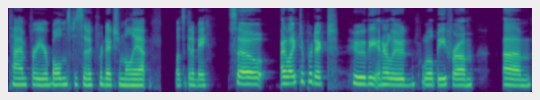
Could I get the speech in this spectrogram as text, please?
Time for your bold and specific prediction, Malia. What's it gonna be? So I like to predict who the interlude will be from um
